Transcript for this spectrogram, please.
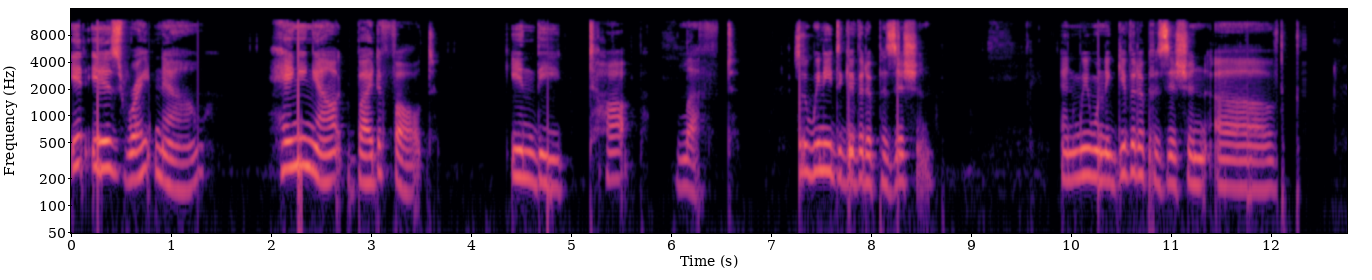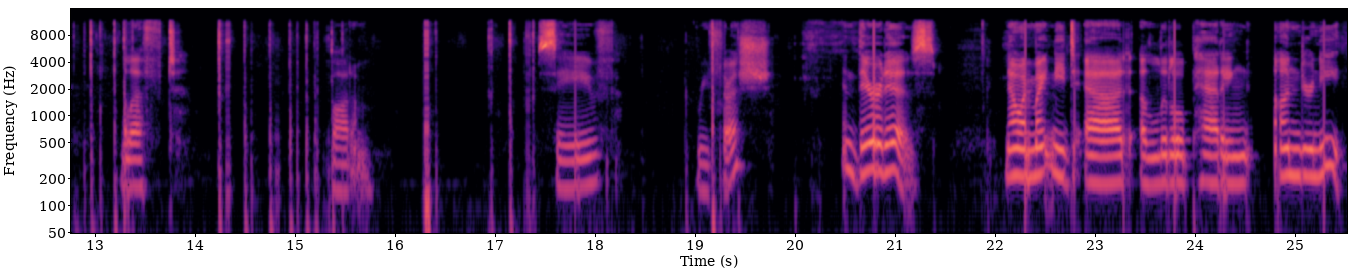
it is right now hanging out by default in the top left. So we need to give it a position. And we want to give it a position of left bottom. Save, refresh, And there it is. Now I might need to add a little padding underneath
